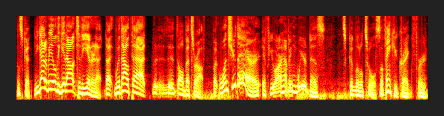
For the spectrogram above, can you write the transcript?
That's good. You got to be able to get out to the internet. Without that, it, all bets are off. But once you're there, if you are having weirdness, it's a good little tool. So thank you, Craig, for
